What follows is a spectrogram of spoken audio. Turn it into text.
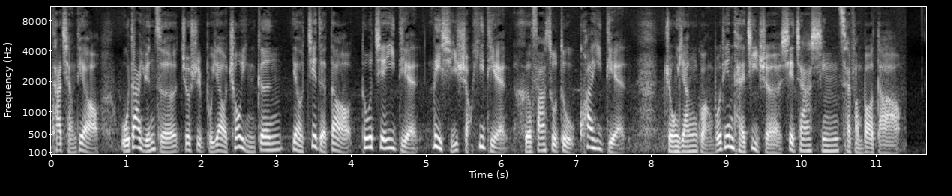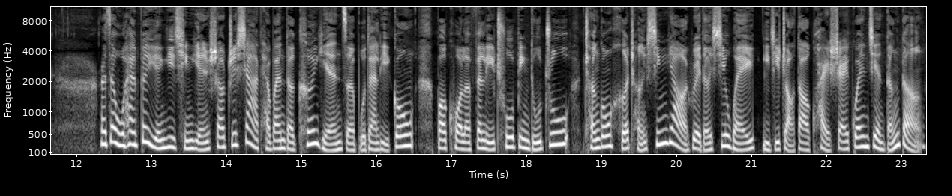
他强调，五大原则就是不要抽银根，要借得到，多借一点，利息少一点，核发速度快一点。中央广播电台记者谢嘉欣采访报道。而在武汉肺炎疫情延烧之下，台湾的科研则不断立功，包括了分离出病毒株、成功合成新药瑞德西韦，以及找到快筛关键等等。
